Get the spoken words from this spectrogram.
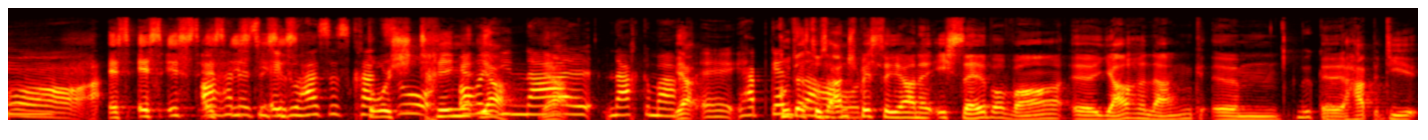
Oh. es, es ist, Oh, es Hannes, ist dieses ey, du hast es gerade so Durchdringen- ja, original ja. nachgemacht. Ja. Ey, ich hab Gut, dass du es ansprichst, Juliane. Ich selber war äh, jahrelang, ähm, äh, habe die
